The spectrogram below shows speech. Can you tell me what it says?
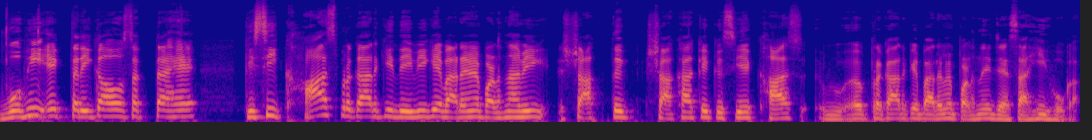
वो भी एक तरीका हो सकता है। किसी खास प्रकार की देवी के बारे में पढ़ना भी शाक्त शाखा के किसी एक खास प्रकार के बारे में पढ़ने जैसा ही होगा।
